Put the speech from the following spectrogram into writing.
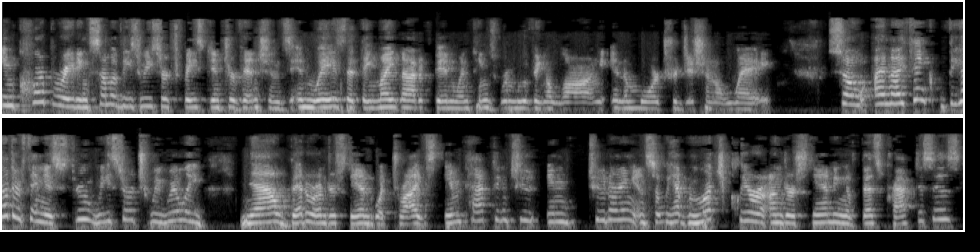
incorporating some of these research-based interventions in ways that they might not have been when things were moving along in a more traditional way. So, and I think the other thing is through research, we really now better understand what drives impact in, tu in tutoring. And so we have much clearer understanding of best practices.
